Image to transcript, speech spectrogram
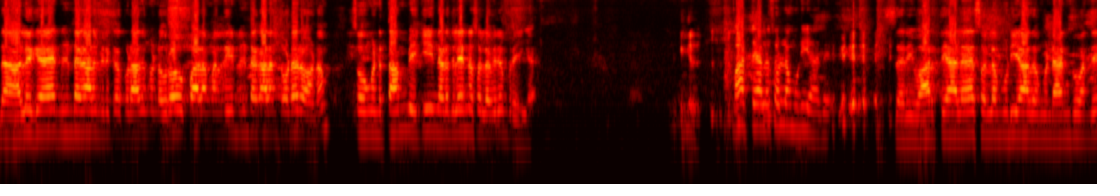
இந்த அழுக நீண்ட காலம் இருக்கக்கூடாது. உங்களோட உறவு பாலம் வந்து நீண்ட காலம் தொடரணும். சோ உங்களோட தம்பிக்கு இந்த இடத்துல என்ன சொல்ல விரும்புறீங்க? வார்த்தையால சொல்ல முடியாது. சரி வார்த்தையால சொல்ல முடியாத உங்களோட அன்பு வந்து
